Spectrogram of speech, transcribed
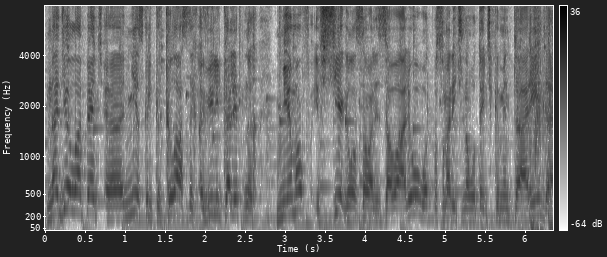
Надел опять э, несколько классных, великолепных мемов. Все голосовали за Валю. Вот посмотрите на вот эти комментарии, да?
